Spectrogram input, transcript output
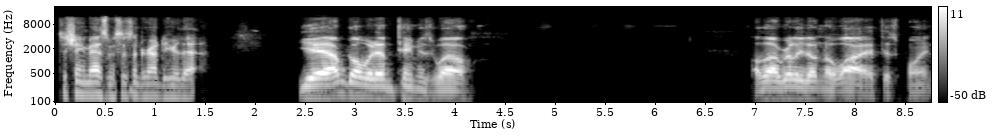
It's a shame Asmus isn't around to hear that. Yeah, I'm going with M team as well. Although I really don't know why at this point.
